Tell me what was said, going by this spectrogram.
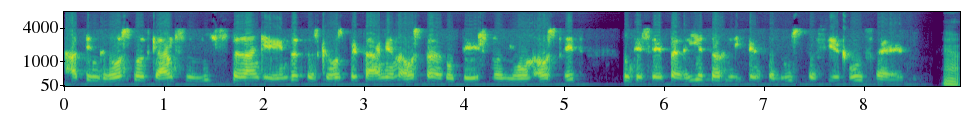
hat im Großen und Ganzen nichts daran geändert, dass Großbritannien aus der Europäischen Union austritt. Und es repariert auch nicht den Verlust der vier Grundfreiheiten. Ja.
